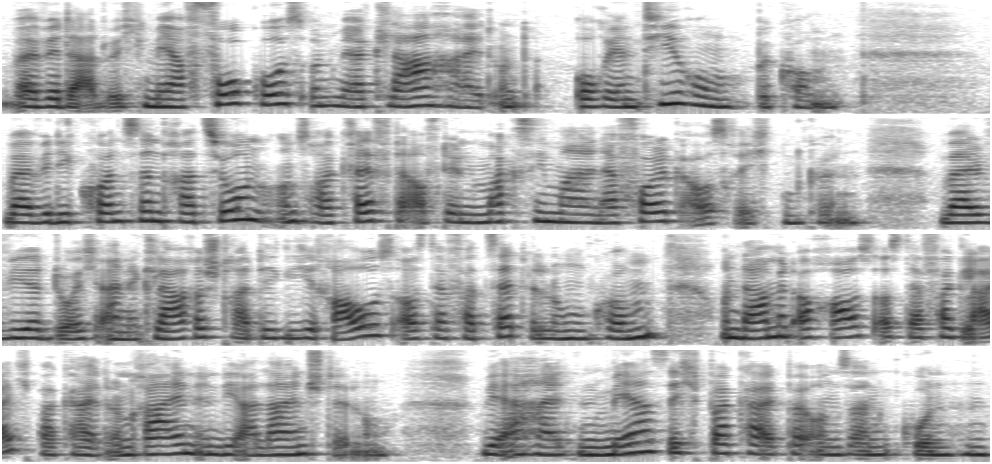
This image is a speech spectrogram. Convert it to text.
weil wir dadurch mehr Fokus und mehr Klarheit und Orientierung bekommen, weil wir die Konzentration unserer Kräfte auf den maximalen Erfolg ausrichten können, weil wir durch eine klare Strategie raus aus der Verzettelung kommen und damit auch raus aus der Vergleichbarkeit und rein in die Alleinstellung. Wir erhalten mehr Sichtbarkeit bei unseren Kunden,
